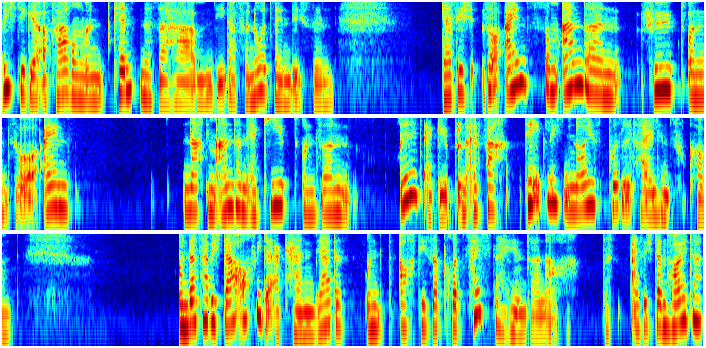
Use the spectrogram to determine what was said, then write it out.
wichtige Erfahrungen und Kenntnisse haben, die dafür notwendig sind, dass sich so eins zum anderen fügt und so eins nach dem anderen ergibt und so ein Bild ergibt und einfach täglich ein neues Puzzleteil hinzukommt. Und das habe ich da auch wieder erkannt, ja, das, und auch dieser Prozess dahinter noch. Das, als ich dann heute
